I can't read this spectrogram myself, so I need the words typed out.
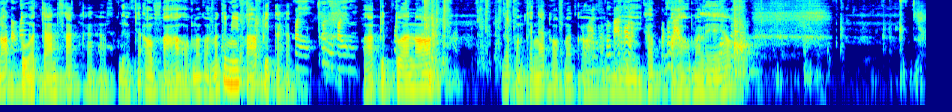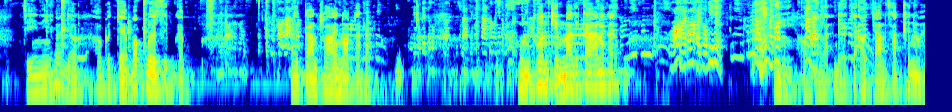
น็อตตัวจานซักนะครับ เดี๋ยวจะเอาฝาออกมาก่อน มันจะมีฝาปิดนะครับ ฝาปิดตัวน็อต แล้วผมจะงัดออกมาก่อน นี่ครับ ฝาออกมาแล้ว ทีนี้ก็เดี๋ยวเอาไปแจบล็อกเบอร์สิบครับ ในการทลายน็อตนะครับ หมุนทวนเข็มนาฬิกานะครับนี่ออกมาละเดี๋ยวจะเอาจานซักขึ้นมา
